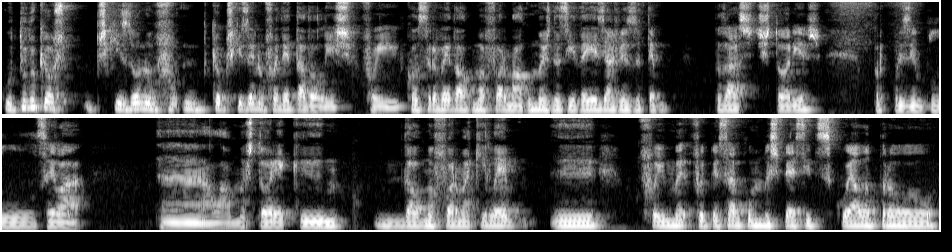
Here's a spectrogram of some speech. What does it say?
o tudo que eu pesquisou não foi, que eu pesquisei não foi deitado ao lixo, foi conservei de alguma forma algumas das ideias e às vezes até pedaços de histórias, porque por exemplo, sei lá, uh, há lá uma história que de alguma forma aquilo é uh, foi, foi pensado como uma espécie de sequela para o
